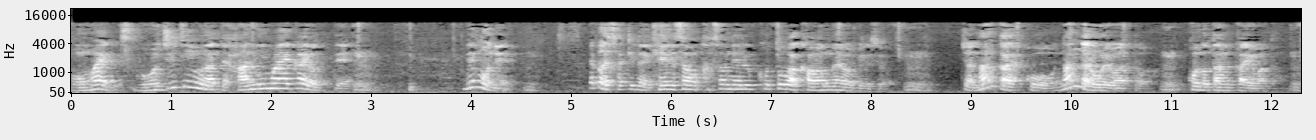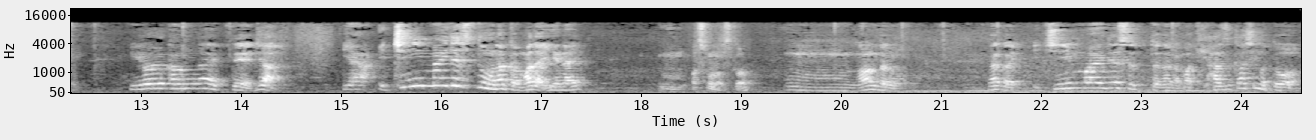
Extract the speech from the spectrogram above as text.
お前50人もなって半人前かよって、うん。でもね、やっぱりさっき言ったように研鑽を重ねることは変わらないわけですよ。うん。じゃあなんかこうなんだろう俺はと、うん。この段階はと、いろいろ考えてじゃあいや一人前ですともなんかまだ言えない？うん。あそうなんですか？うーんなんだろう。なんか一人前ですってなんかまあ気恥ずかしいのと、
